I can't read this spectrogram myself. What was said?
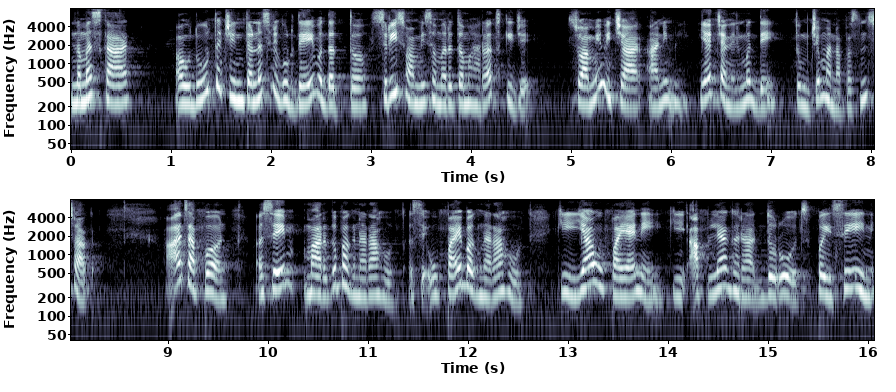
नमस्कार. अवधूत चिंतन श्री गुरुदेव दत्त श्री स्वामी समर्थ महाराज की जय. स्वामी विचार आणि मी या चॅनेलमध्ये तुमचे मनापासून स्वागत. आज आपण असे मार्ग बघणार आहोत असे उपाय बघणार आहोत की या उपायाने की आपल्या घरात दररोज पैसे येणे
